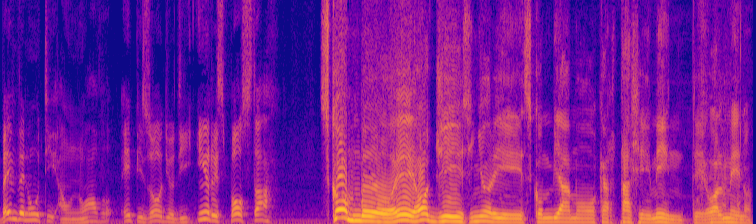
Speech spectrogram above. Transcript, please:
benvenuti a un nuovo episodio di In Risposta. Scombo! E oggi, signori, scombiamo cartaceamente, o almeno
